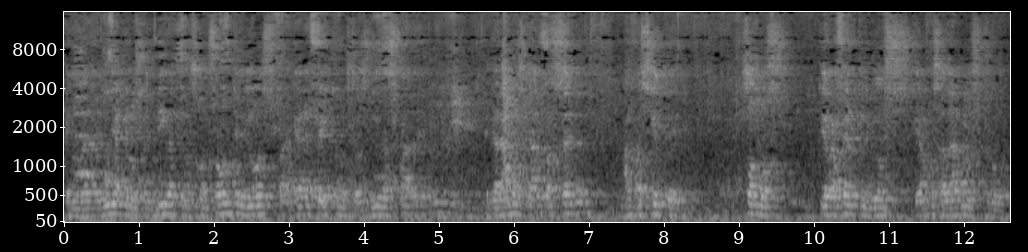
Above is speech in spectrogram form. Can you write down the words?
Que nos redarguya, que nos bendiga, que nos confronte, Dios, para que haga efecto en nuestras vidas, Padre. Que queramos que Alfa 7 Alfa 7, somos tierra fértil, Dios, que vamos a dar nuestro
